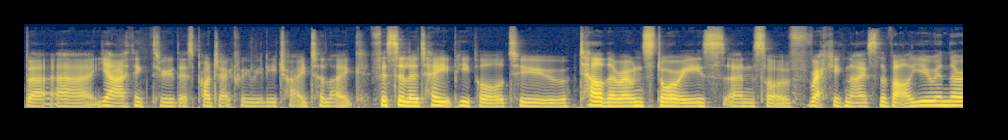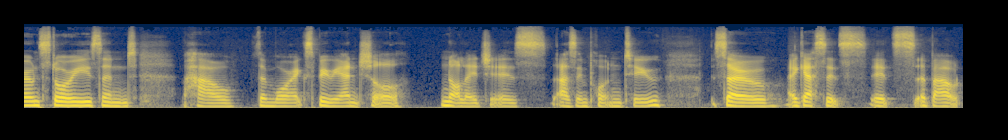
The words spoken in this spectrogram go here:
but uh, yeah, I think through this project we really tried to like facilitate people to tell their own stories and sort of recognize the value in their own stories and how the more experiential knowledge is as important too. So I guess it's it's about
